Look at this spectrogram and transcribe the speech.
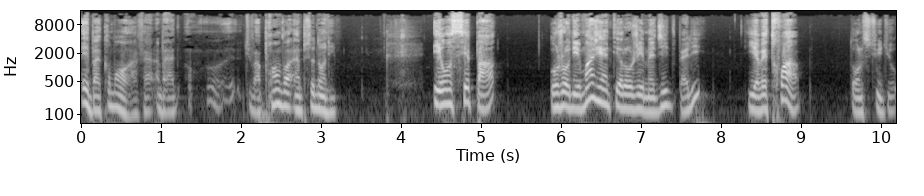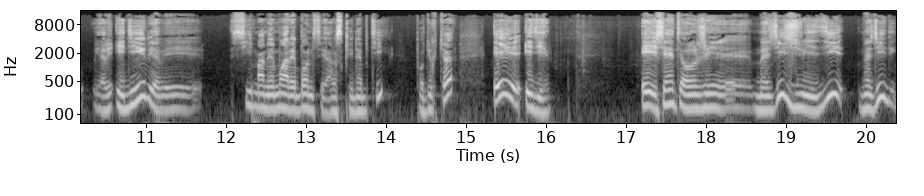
Eh ben, comment on va faire? Eh ben, Tu vas prendre un pseudonyme. Et on ne sait pas. Aujourd'hui, moi, j'ai interrogé Majid Bali. Il y avait trois dans le studio. Il y avait Edir, il y avait, si ma mémoire est bonne, c'est Arskin Nebti, producteur, et Edir. Et j'ai interrogé euh, Majid, je lui ai dit, Majid,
